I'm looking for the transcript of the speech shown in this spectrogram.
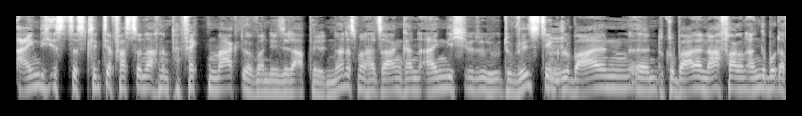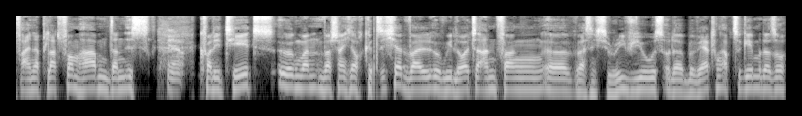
eigentlich ist, das klingt ja fast so nach einem perfekten Markt irgendwann, den sie da abbilden, ne? dass man halt sagen kann, eigentlich, du, du willst den mhm. globalen, äh, globale Nachfrage und Angebot auf einer Plattform haben, dann ist ja. Qualität irgendwann wahrscheinlich auch gesichert, weil irgendwie Leute anfangen, äh, weiß nicht, Reviews oder Bewertungen abzugeben oder so.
